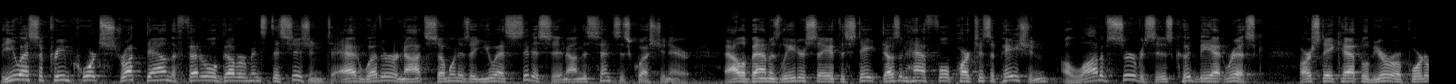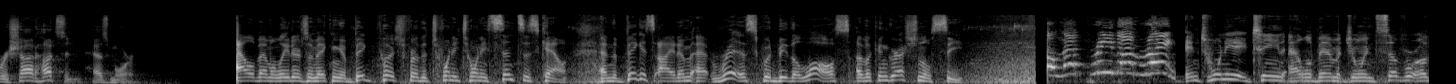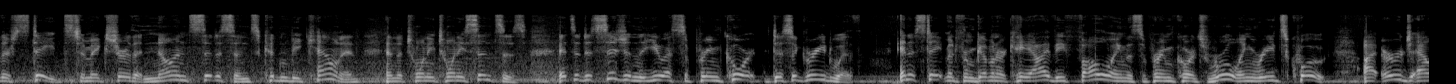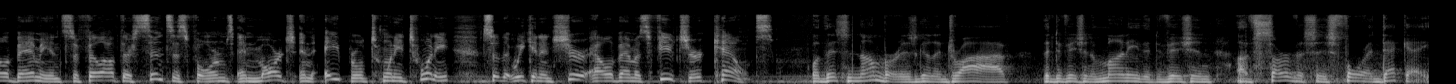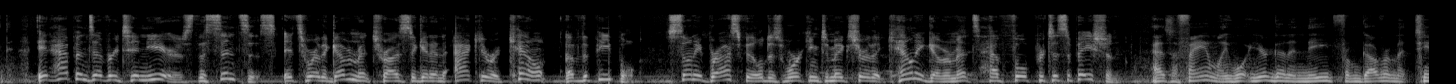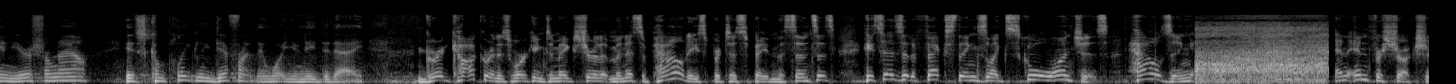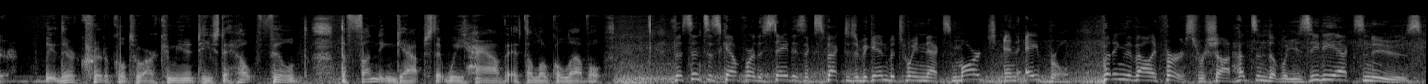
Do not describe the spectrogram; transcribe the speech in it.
The U.S. Supreme Court struck down the federal government's decision to add whether or not someone is a U.S. citizen on the census questionnaire. Alabama's leaders say if the state doesn't have full participation, a lot of services could be at risk. Our State Capitol Bureau reporter Rashad Hudson has more. Alabama leaders are making a big push for the 2020 census count, and the biggest item at risk would be the loss of a congressional seat. In 2018, Alabama joined several other states to make sure that non-citizens couldn't be counted in the 2020 census. It's a decision the U.S. Supreme Court disagreed with. In a statement from Governor Kay Ivey following the Supreme Court's ruling reads, quote, I urge Alabamians to fill out their census forms in March and April 2020 so that we can ensure Alabama's future counts. Well, this number is going to drive the division of money, the division of services for a decade. It happens every 10 years, the census. It's where the government tries to get an accurate count of the people. Sonny Brasfield is working to make sure that county governments have full participation. As a family, what you're going to need from government 10 years from now is completely different than what you need today. Greg Cochran is working to make sure that municipalities participate in the census. He says it affects things like school lunches, housing, and infrastructure. They're critical to our communities to help fill the funding gaps that we have at the local level. The census count for the state is expected to begin between next March and April. Putting the Valley first, Rashad Hudson, WZDX News.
